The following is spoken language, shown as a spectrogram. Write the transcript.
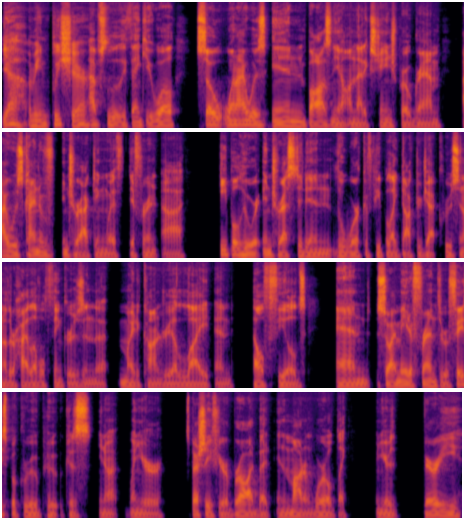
Yeah, I mean, please share. Absolutely. Thank you. Well, so when I was in Bosnia on that exchange program, I was kind of interacting with different uh, people who were interested in the work of people like Dr. Jack Kruse and other high level thinkers in the mitochondria, light, and health fields. And so I made a friend through a Facebook group who, because, you know, when you're, especially if you're abroad, but in the modern world, like when you're very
